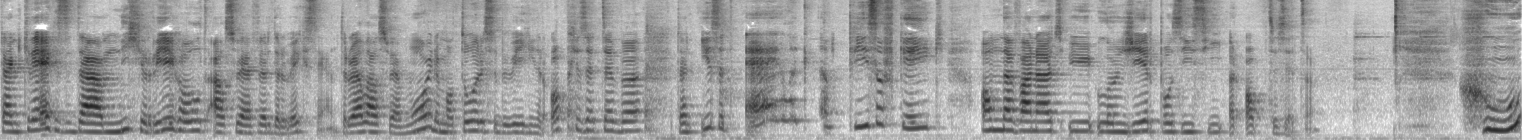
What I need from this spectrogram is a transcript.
dan krijgen ze dat niet geregeld als wij verder weg zijn. Terwijl als wij mooi de motorische beweging erop gezet hebben, dan is het eigenlijk een piece of cake om dat vanuit je longeerpositie erop te zetten. Goed,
